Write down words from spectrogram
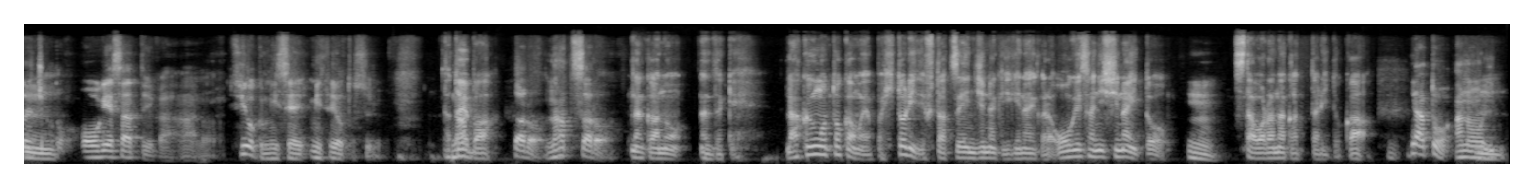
それちょっと大げさっていうか、あの、強く見せ、見せようとする。例えば、だろう、夏だろなんかあの、なんだっけ？落語とかもやっぱ一人で二つ演じなきゃいけないから大げさにしないとう。うん。伝わらなかったりとか。で、あと、あの、うん一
